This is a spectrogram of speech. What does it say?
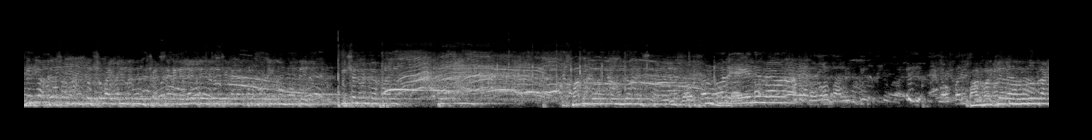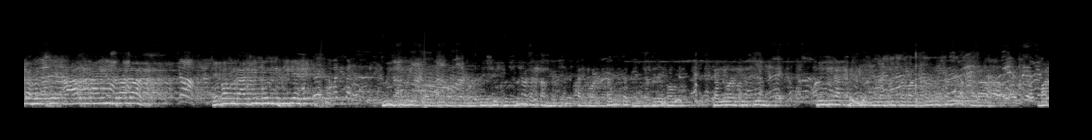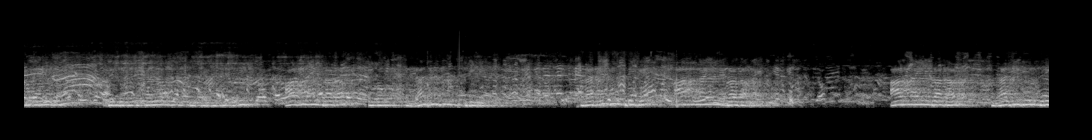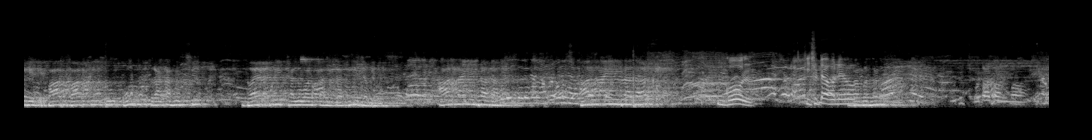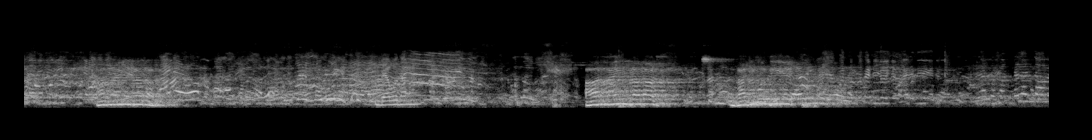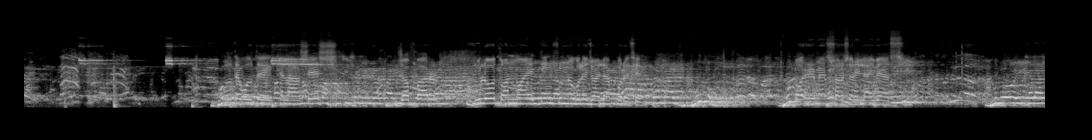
দ্বিতীয় সেকেন্ডে লাইভে চলছে এই মুহূর্তে মিশন এন্টারপ্রাইজ বারবার কিন্তু অনুরোধ রাখা হচ্ছে আর নাইন ব্রাদার্স এবং রাজীবুল ব্রিগেড দুই এবং খেলোয়াড়দেরকে তৈরি রাখতে খেলা শেষ হবার সঙ্গে সঙ্গে আপনারা মাঠে এবং Rajibul Brigade R Nine Brothers R Nine Brothers Rajibul বারবার কিন্তু অনুরোধ রাখা হচ্ছে দয়া করে খেলোয়াড় তালিকা দিয়ে যাবেন R Nine Brothers R Nine Brothers goal. কিছুটা হলেও নাইন ব্রাদার্স ব্যবধান। R Nine Brothers Rajibul Brigade বলতে বলতে খেলা শেষ। জব্বার হুলো তন্ময় তিন শূন্য গোলে জয়লাভ করেছে। পরের ম্যাচ সরাসরি লাইভে আসছি। খেলার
